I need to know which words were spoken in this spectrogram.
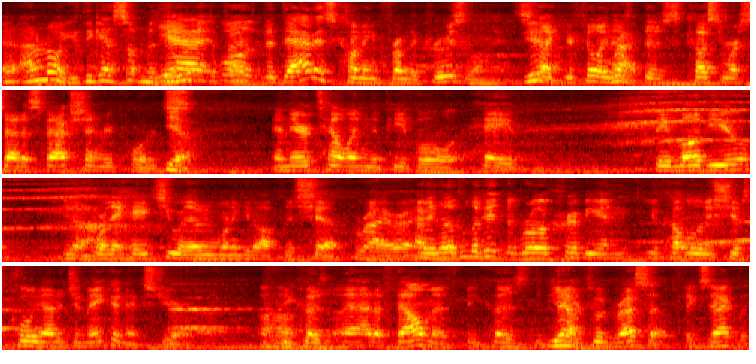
And I don't know. You think it has something to do with yeah, the well, fact- the data is coming from the cruise lines. Yeah, like you're filling right. those, those customer satisfaction reports. Yeah. and they're telling the people, hey, they love you, Yeah. or they hate you, or they don't even want to get off the ship. Right, right. I mean, look, look at the Royal Caribbean. A couple of the ships pulling out of Jamaica next year Uh-huh. because out of Falmouth because the people Yeah. are too aggressive. Exactly.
